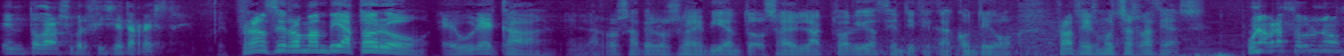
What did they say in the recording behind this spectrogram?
en toda la superficie terrestre. Francis Román Villatoro, Eureka, en la Rosa de los Vientos, en la actualidad científica contigo. Francis, muchas gracias. Un abrazo, Bruno.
